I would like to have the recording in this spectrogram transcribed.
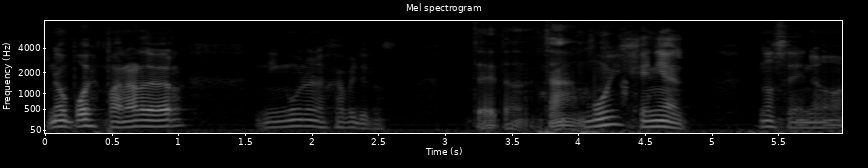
No puedes parar de ver ninguno de los capítulos. Está, muy genial. No sé, no,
